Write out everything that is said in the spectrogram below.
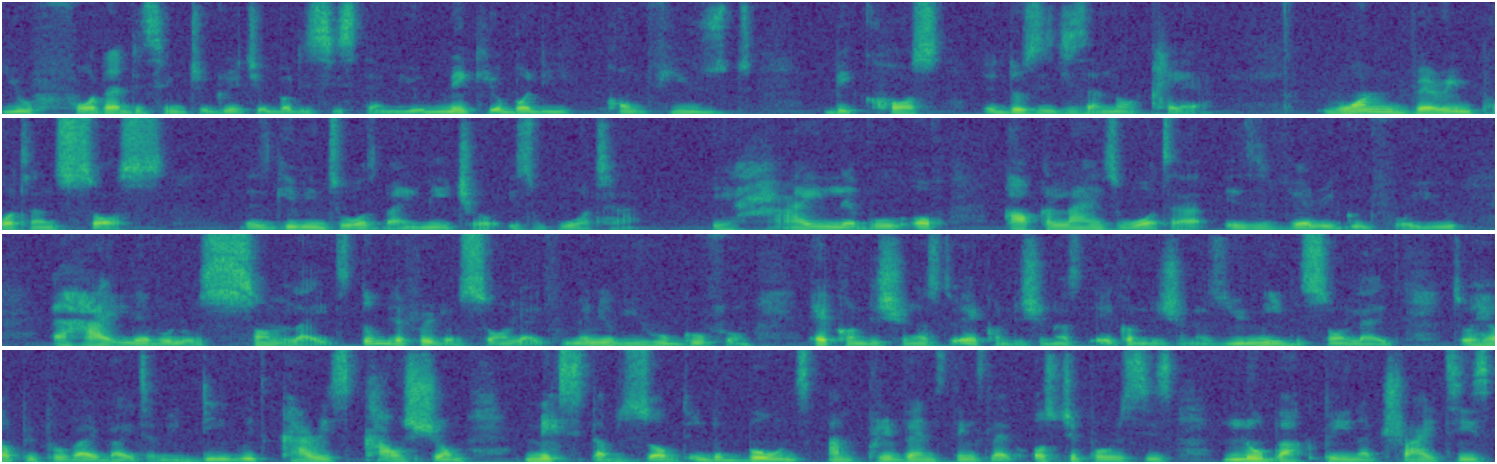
you further disintegrate your body system. You make your body confused because the dosages are not clear. One very important source that's given to us by nature is water. A high level of alkaline water is very good for you a high level of sunlight. Don't be afraid of sunlight. For many of you who go from air conditioners to air conditioners to air conditioners, you need the sunlight to help you provide vitamin D, which carries calcium, makes it absorbed in the bones, and prevents things like osteoporosis, low back pain, arthritis.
